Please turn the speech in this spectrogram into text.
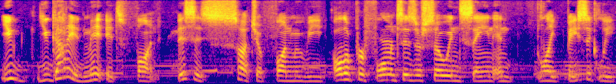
you you gotta admit it's fun. This is such a fun movie. All the performances are so insane and like basically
